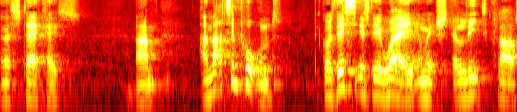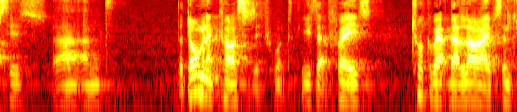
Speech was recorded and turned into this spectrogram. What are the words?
in a staircase. Um, and that's important because this is the way in which elite classes uh, and the dominant classes, if you want to use that phrase, talk about their lives. And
